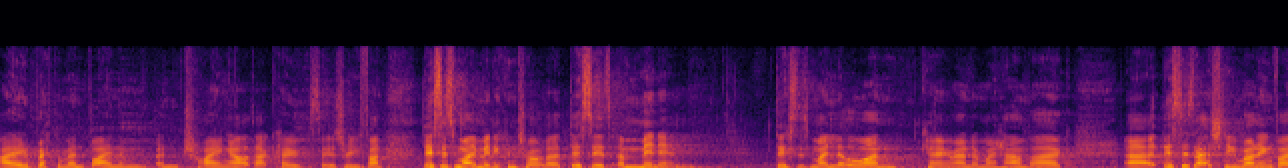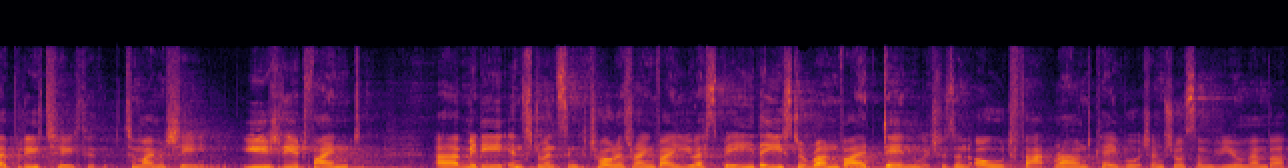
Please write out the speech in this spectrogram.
I recommend buying them and trying out that code because it's really fun. This is my MIDI controller. This is a Minim. This is my little one carrying around in my handbag. Uh, this is actually running via Bluetooth to my machine. Usually you'd find uh, MIDI instruments and controllers running via USB. They used to run via DIN, which was an old fat round cable, which I'm sure some of you remember.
